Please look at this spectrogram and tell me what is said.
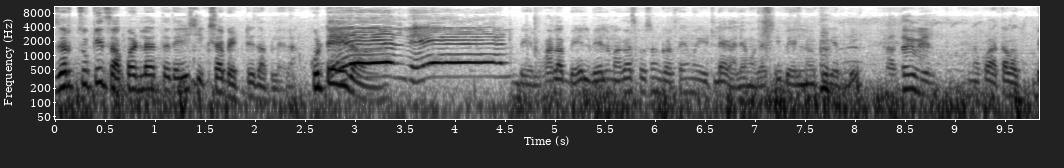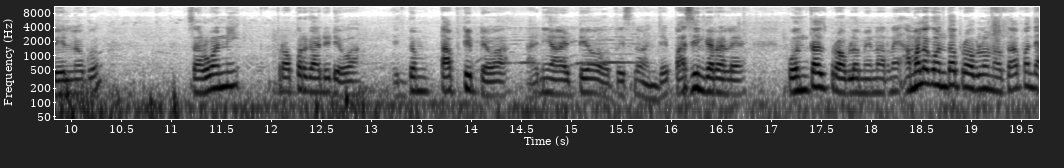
जर चुकीत सापडलं तर त्याची शिक्षा भेटतेच आपल्याला. कुठेही जावा बेल मला बेल बेल मगासपासून करतोय मग इटल्या घाल्या मगाशी बेल नव्हती घेतली. घातक बेल? नको आता बघ बेल नको. सर्वांनी प्रॉपर गाडी ठेवा एकदम टापटीप ठेवा आणि आर टी ओ ऑफिसला म्हणजे पासिंग करायला कोणताच प्रॉब्लेम येणार नाही. आम्हाला कोणता प्रॉब्लेम नव्हता पण ते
